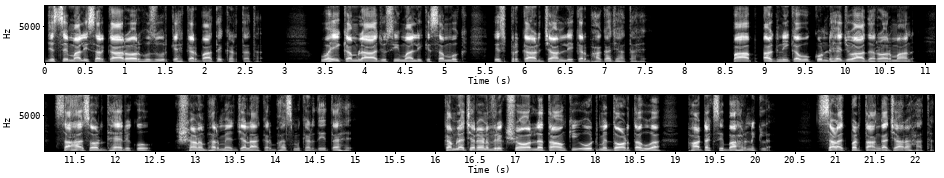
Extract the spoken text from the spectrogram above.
जिससे माली सरकार और हुजूर कहकर बातें करता था। वही कमला आज उसी माली के सम्मुख इस प्रकार जान लेकर भागा जाता है। पाप अग्नि का वो कुंड है जो आदर और मान, साहस और धैर्य को क्षण भर में जलाकर भस्म कर देता है। कमलाचरण वृक्षों और लताओं की ओट में दौड़ता हुआ फाटक से बाहर निकला। सड़क पर तांगा जा रहा था।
